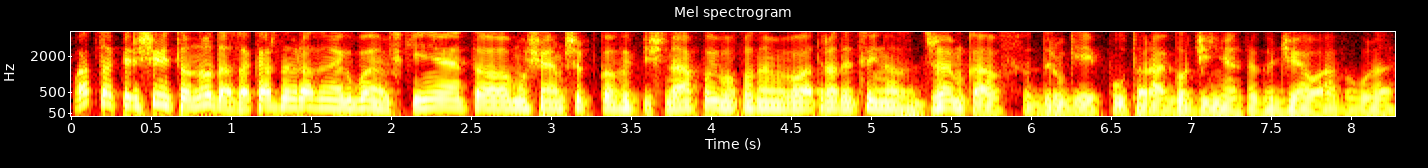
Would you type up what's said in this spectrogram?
Władca pierścieni to nuda. Za każdym razem, jak byłem w kinie, to musiałem szybko wypić napój, bo potem była tradycyjna drzemka w drugiej półtora godzinie tego dzieła w ogóle.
